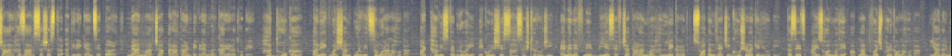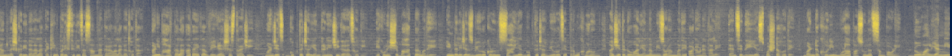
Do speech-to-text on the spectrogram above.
चार हजार सशस्त्र अतिरेक्यांचे तळ म्यानमारच्या अराकान टेकड्यांवर कार्यरत होते. हा धोका अनेक वर्षांपूर्वीच समोर आला. होता. अठ्ठावीस फेब्रुवारी एकोणीसशे सहासष्ट रोजी एमएनएफने बीएसएफच्या तळांवर हल्ले करत स्वातंत्र्याची घोषणा केली होती. तसेच आयझॉलमध्ये आपला ध्वज फडकवला होता. या दरम्यान लष्करी दलाला कठीण परिस्थितीचा सामना करावा लागत होता आणि भारताला आता एका वेगळ्या शस्त्राची म्हणजेच गुप्तचर यंत्रणेची गरज होती. एकोणीसशे बहात्तरमध्ये इंटेलिजन्स ब्युरोकडून सहाय्यक गुप्तचर ब्युरोचे प्रमुख म्हणून अजित डोवाल यांना मिझोराममध्ये पाठवण्यात आले. त्यांचे ध्येय स्पष्ट होते. बंडखोरी मुळापासूनच संपवणे. डोवाल यांनी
